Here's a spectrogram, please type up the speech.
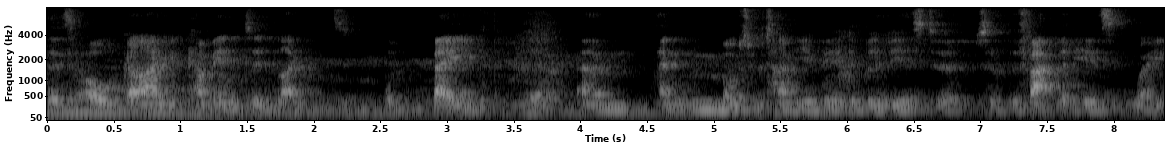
this old guy who'd come in to like to bathe, Yeah. um, and most of the time he appeared oblivious to sort of the fact that his where he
